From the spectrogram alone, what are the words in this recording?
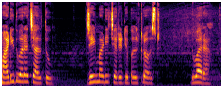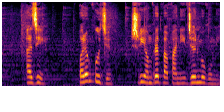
માડી દ્વારા ચાલતું જય માળી ચેરિટેબલ ટ્રસ્ટ દ્વારા આજે પરમ પૂજ્ય શ્રી અમૃત બાપાની જન્મભૂમિ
